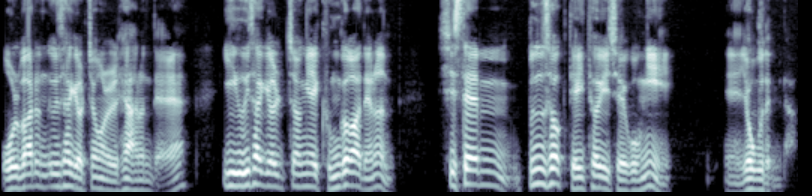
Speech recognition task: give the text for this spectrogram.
올바른 의사결정을 해야 하는데 이 의사결정의 근거가 되는 시스템 분석 데이터의 제공이 예, 요구됩니다.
